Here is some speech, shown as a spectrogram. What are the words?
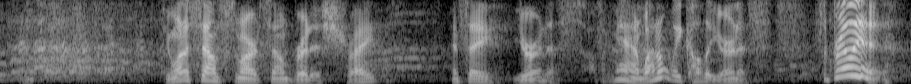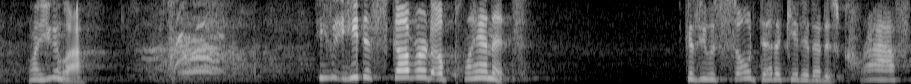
if you want to sound smart, sound British, right? And say Uranus. I was like, man, why don't we call it Uranus? It's brilliant. Well, you can laugh. he, he discovered a planet because he was so dedicated at his craft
